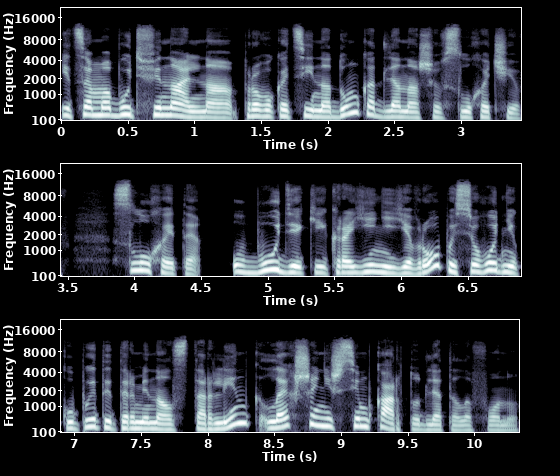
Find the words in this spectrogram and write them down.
І це, мабуть, фінальна провокаційна думка для наших слухачів. Слухайте, у будь-якій країні Європи сьогодні купити термінал Starlink легше, ніж сім-карту для телефону.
